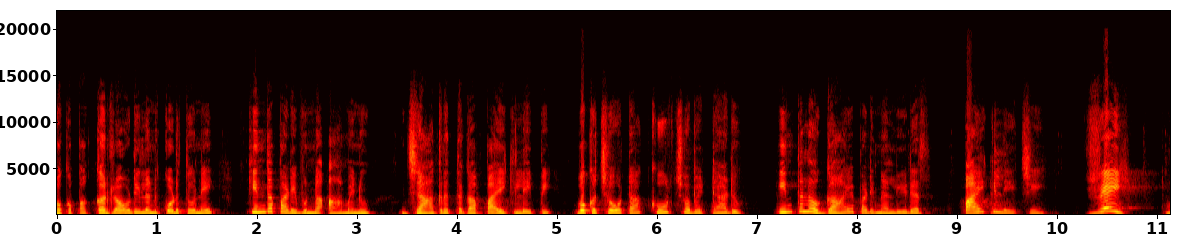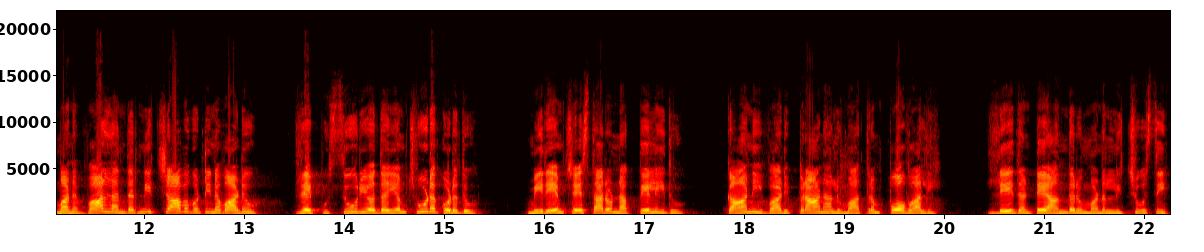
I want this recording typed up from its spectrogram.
ఒక పక్క రౌడీలను కొడుతూనే కింద పడి ఉన్న ఆమెను జాగ్రత్తగా పైకి లేపి ఒకచోట కూర్చోబెట్టాడు. ఇంతలో గాయపడిన లీడర్ పైకి లేచి రేయ్ మన వాళ్ళందర్నీ చావగొట్టినవాడు. రేపు సూర్యోదయం చూడకూడదు. మీరేం చేస్తారో నాకు తెలీదు. కానీ వాడి ప్రాణాలు మాత్రం పోవాలి. లేదంటే అందరూ మనల్ని చూసి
